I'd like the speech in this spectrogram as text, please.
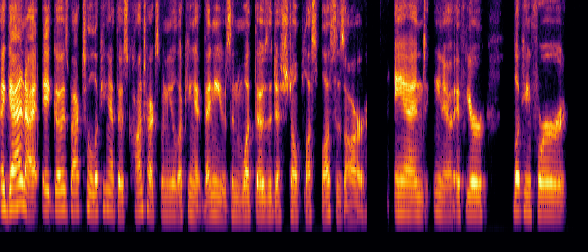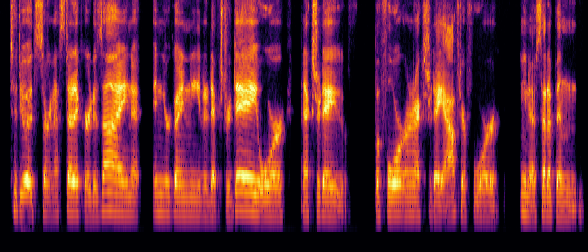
again, I, it goes back to looking at those contracts when you're looking at venues and what those additional plus pluses are. And you know, if you're looking for to do a certain aesthetic or design and you're going to need an extra day or an extra day before or an extra day after for you know setup and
